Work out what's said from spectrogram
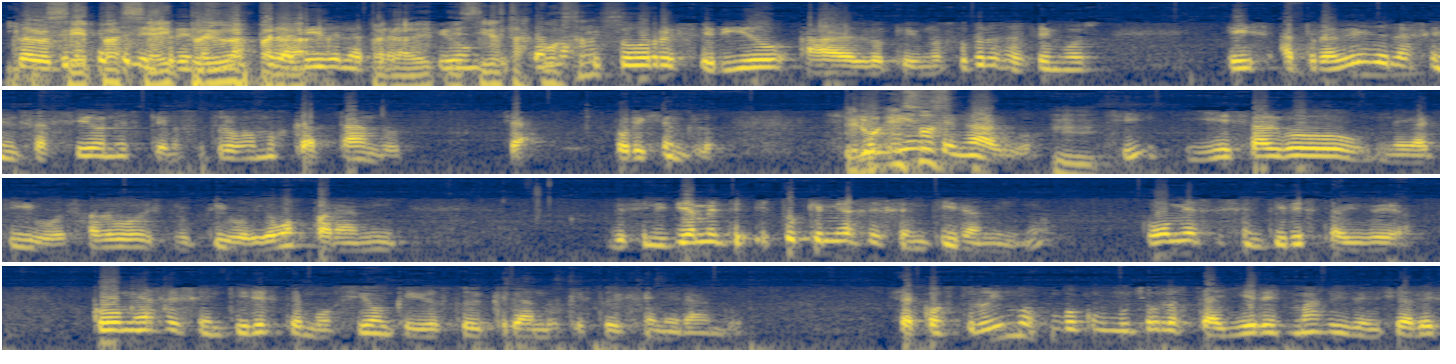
y Claro, que sepa si hay pruebas de para, de para decir estas cosas? que todo referido a lo que nosotros hacemos es a través de las sensaciones que nosotros vamos captando. O sea, por ejemplo, si Pero yo pienso esos- en algo, Mm. ¿sí? Y es algo negativo, es algo destructivo, digamos, para mí. Definitivamente, ¿esto qué me hace sentir a mí, no? ¿Cómo me hace sentir esta idea? ¿Cómo me hace sentir esta emoción que yo estoy creando, que estoy generando? O sea, construimos un poco mucho los talleres más vivenciales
